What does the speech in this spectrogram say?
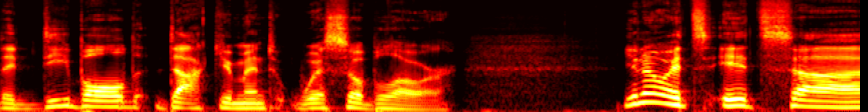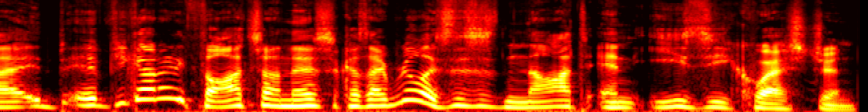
the Diebold document whistleblower. You know, it's it's. Uh, if you got any thoughts on this, because I realize this is not an easy question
